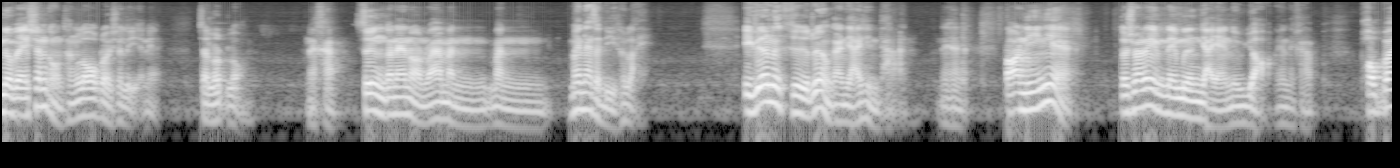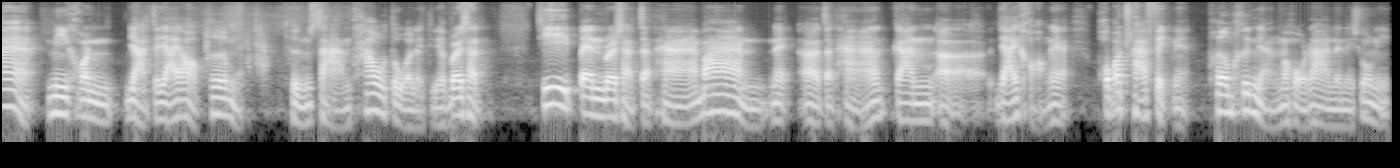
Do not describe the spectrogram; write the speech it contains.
innovation ของทั้งโลกโดยเฉลี่ยเนี่ยจะลดลงนะครับ ซึ่งก็แน่นอนว่ามันมันไม่น่าจะดีเท่าไหร่ อีกเรื่องหนึงคือเรื่องของการย้ายถิ่นฐานนะฮะตอนนี้เนี่ยโดยเฉพาะในในเมืองใหญ่อย่างนิวยอร์กเนี่ยนะครับ พบว่ามีคนอยากจะย้ายออกเพิ่มเนี่ย ถึง 3 เท่าตัวเลยทีเดียวบริษัทที่เป็นบริษัทจัดหาบ้านเนี่ยจัดหาการย้ายของเนี่ยพบว่า traffic เนี่ยเพิ่มขึ้นอย่างมโหฬารเลยในช่วงนี้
